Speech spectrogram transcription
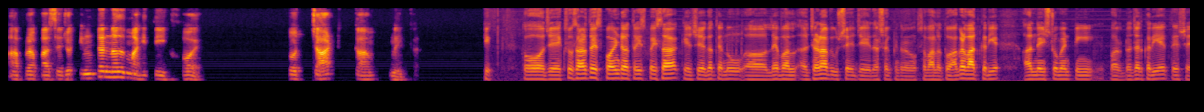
આપણા પાસે જો ઇન્ટરનલ માહિતી હોય, તો ચાર્ટ કામ નહીં. તો જે એકસો સાડત્રીસ પોઈન્ટ ત્રીસ પૈસા કે જે અગત્યનું લેવલ જણાવ્યું છે જે દર્શક મિત્રનો સવાલ હતો. આગળ વાત કરીએ, અન્ય ઇન્સ્ટ્રુમેન્ટની પર નજર કરીએ, તે છે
